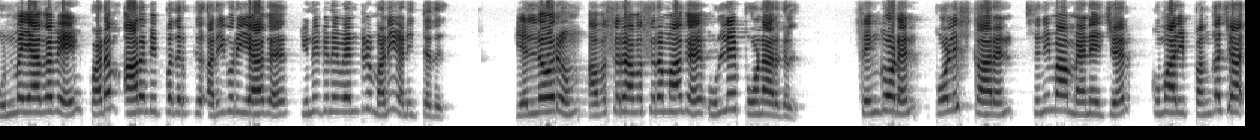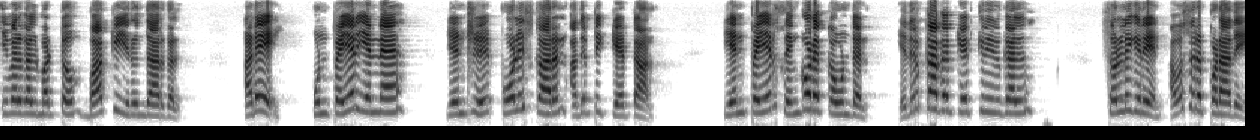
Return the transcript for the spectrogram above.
உண்மையாகவே படம் ஆரம்பிப்பதற்கு அறிகுறியாக கிணுகிணுவென்று மணி அடித்தது. எல்லோரும் அவசர அவசரமாக உள்ளே போனார்கள். செங்கோடன் போலீஸ்காரன் சினிமா மேனேஜர் குமாரி பங்கஜா இவர்கள் மட்டும் பாக்கி இருந்தார்கள். அடே உன் பெயர் என்ன? என்று போலீஸ்காரன் அதட்டி கேட்டான். என் பெயர் செங்கோட கவுண்டன் எதற்காக கேட்கிறீர்கள்? சொல்லுகிறேன் அவசரப்படாதே.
